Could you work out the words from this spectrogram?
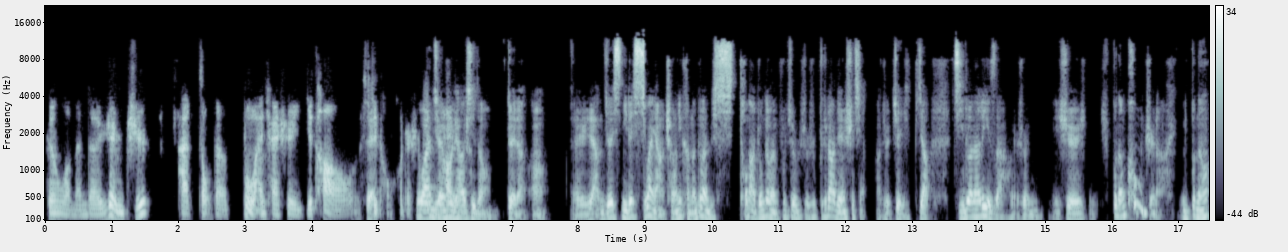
跟我们的认知，他走的。不完全是一套系统，或者是不完全是一套系统，对的，嗯，对，是这样。你觉得你的习惯养成，你可能根本头脑中根本不就就是不知道这件事情啊，就这比较极端的例子啊，或者说你是不能控制的，你不能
